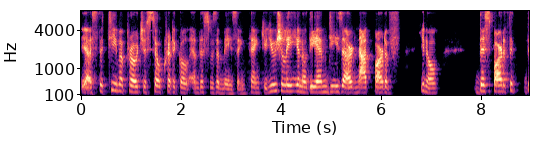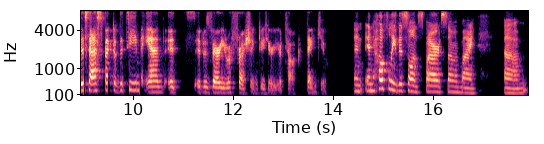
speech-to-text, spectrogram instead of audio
Yes, the team approach is so critical and this was amazing. Thank you. Usually, you know, the MDs are not part of, you know, this part of the this aspect of the team and it's it was very refreshing to hear your talk thank you and and hopefully this will inspire some of my um,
